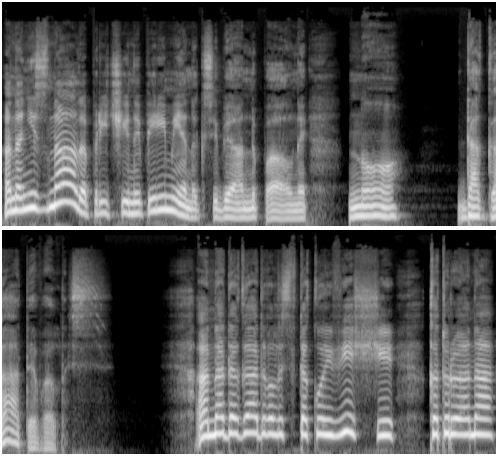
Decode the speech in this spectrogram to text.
Она не знала причины перемены к себе Анны Павловны, но догадывалась. Она догадывалась в такой вещи, которую она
